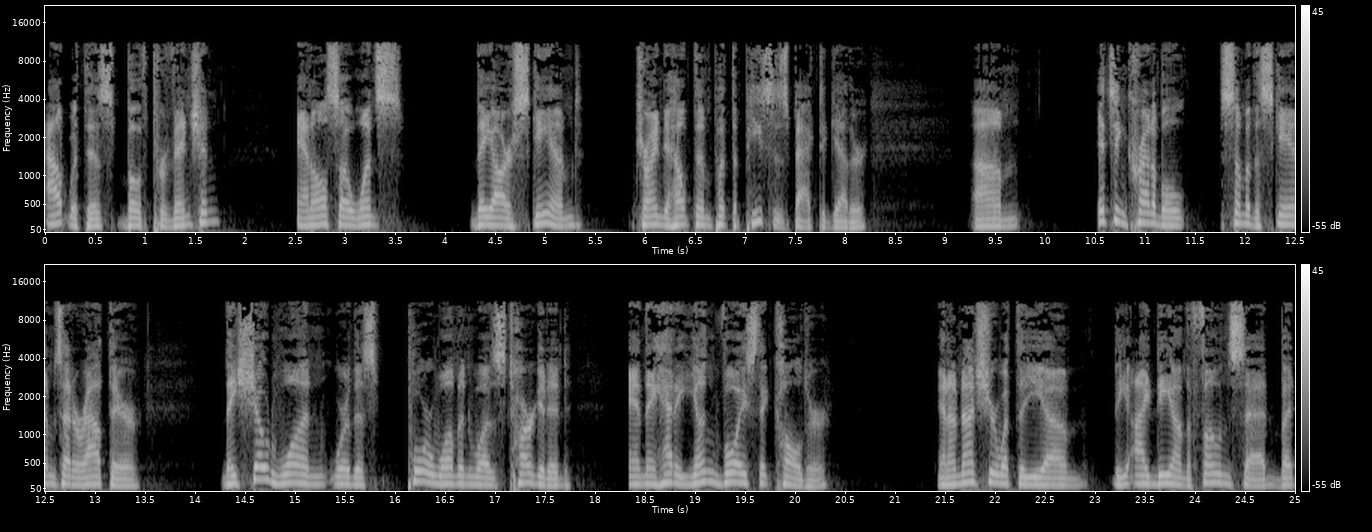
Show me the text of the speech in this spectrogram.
out with this, both prevention and also once they are scammed, trying to help them put the pieces back together. Um, it's incredible some of the scams that are out there. They showed one where this poor woman was targeted, and they had a young voice that called her, and I'm not sure what the um, the ID on the phone said, but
